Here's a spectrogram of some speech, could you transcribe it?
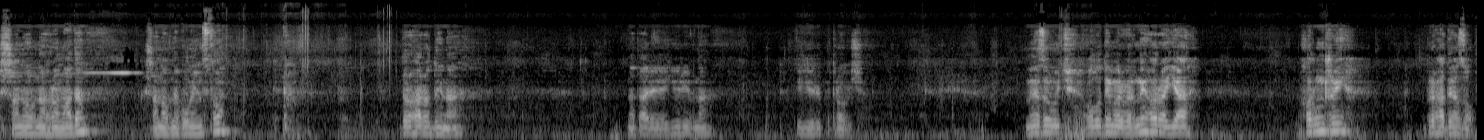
Шановна громада, шановне воїнство, дорога родина Наталія Юрівна і Юрій Петрович. Мене звуть Володимир Вернигора, я хорунжий бригади Азов.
